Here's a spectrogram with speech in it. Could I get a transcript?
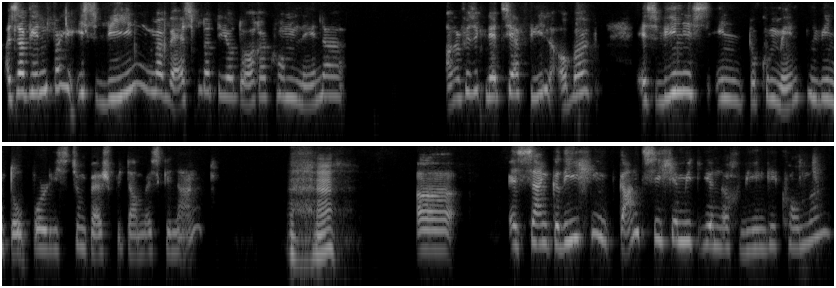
Also auf jeden Fall ist Wien, man weiß von der Theodora Komnena an und für sich nicht sehr viel, aber es Wien ist in Dokumenten Wien Dopolis zum Beispiel damals genannt. Mhm. Äh, es sind Griechen ganz sicher mit ihr nach Wien gekommen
